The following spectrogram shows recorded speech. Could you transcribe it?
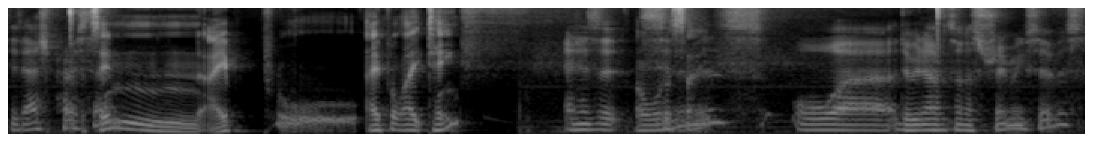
did Ash post It's that? in April, April eighteenth. and is it I wanna cinemas or uh, do we know if it's on a streaming service?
